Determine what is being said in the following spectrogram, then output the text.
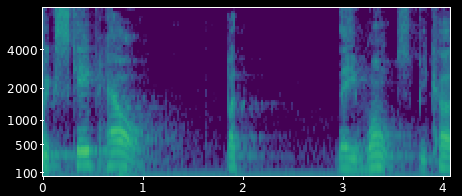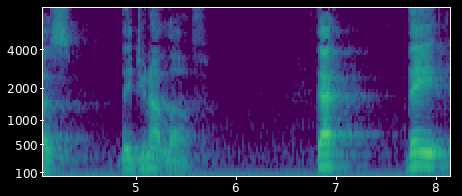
escape hell, but they won't because they do not love. That they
